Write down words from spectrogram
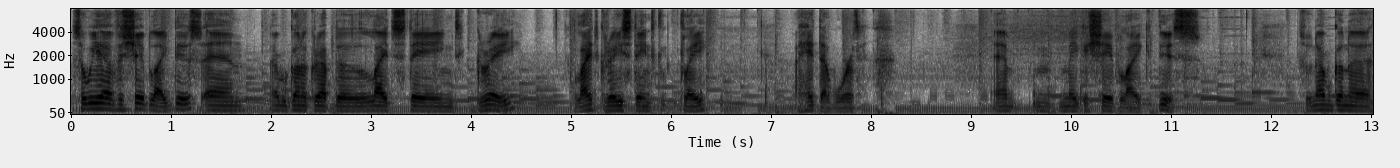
So we have a shape like this, and now we're gonna grab the light stained gray light gray stained clay. I hate that word. and make a shape like this. So now I'm gonna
